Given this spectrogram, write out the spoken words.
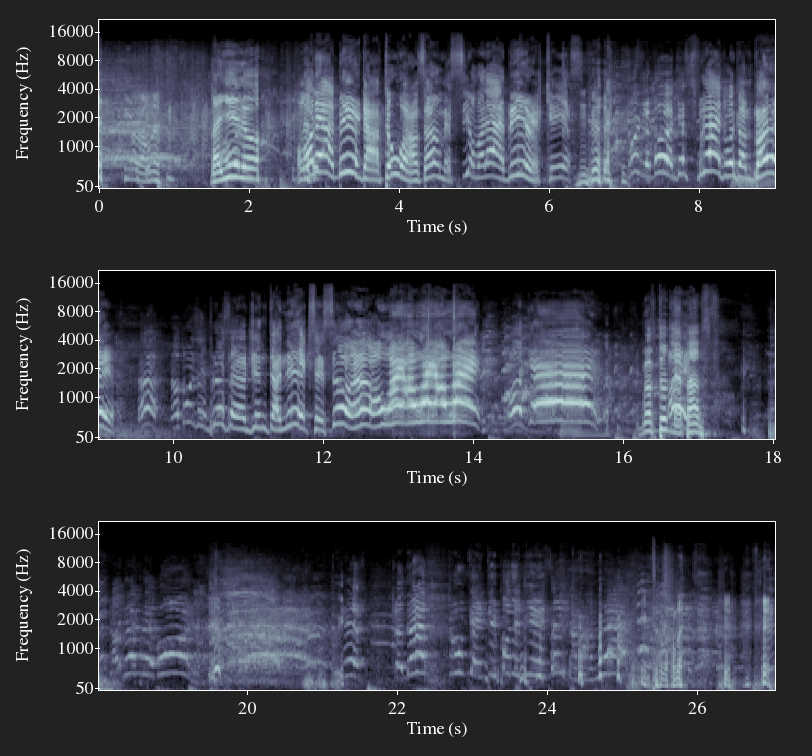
ouais. Ben, il est là. On va aller à la bière tantôt ensemble, mais si on va aller à la bière, Chris. Toi, je sais pas, qu'est-ce que tu prends, toi, comme bière? Hein? Non, toi, c'est plus euh, gin tonic, c'est ça, hein? Oh ouais, oh ouais, oh ouais! OK! Ils boivent toute la Hey! Pabst. Chris, je te donne, je trouve que t'es pas de niaiser, tabarnak! C'est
